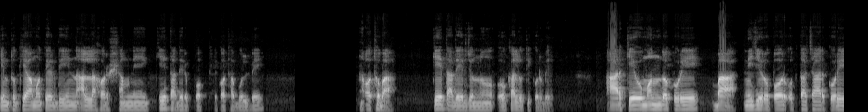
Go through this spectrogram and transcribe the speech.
কিন্তু কেয়ামতের দিন আল্লাহর সামনে কে তাদের পক্ষে কথা বলবে? অথবা কে তাদের জন্য ওকালতি করবে? আর কেউ মন্দ করে বা নিজের ওপর অত্যাচার করে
